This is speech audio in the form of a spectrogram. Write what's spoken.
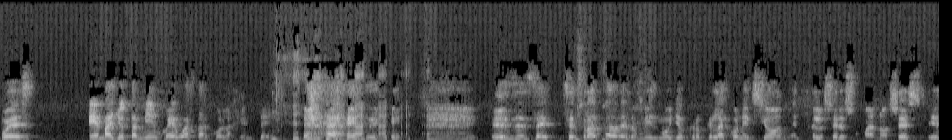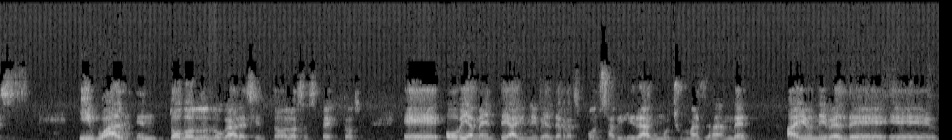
Pues Emma, yo también juego a estar con la gente. se, trata de lo mismo. Yo creo que la conexión entre los seres humanos es, es igual en todos los lugares y en todos los aspectos. Eh, obviamente hay un nivel de responsabilidad mucho más grande hay un nivel eh,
